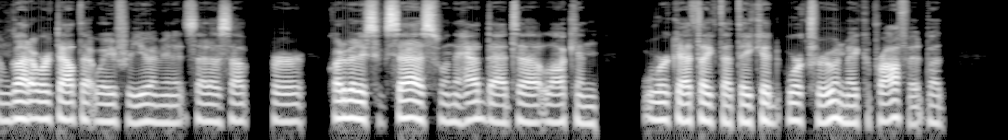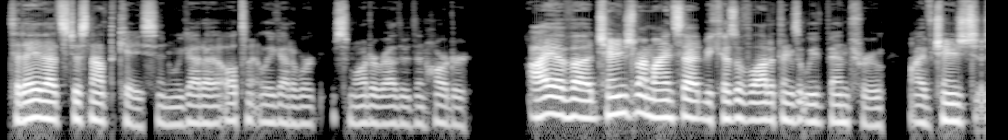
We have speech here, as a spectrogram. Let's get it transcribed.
I'm glad it worked out that way for you. I mean, it set us up for quite a bit of success when they had that uh, luck and work ethic that they could work through and make a profit. But today, that's just not the case, and we gotta ultimately gotta work smarter rather than harder. I have uh, changed my mindset because of a lot of things that we've been through. I've changed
